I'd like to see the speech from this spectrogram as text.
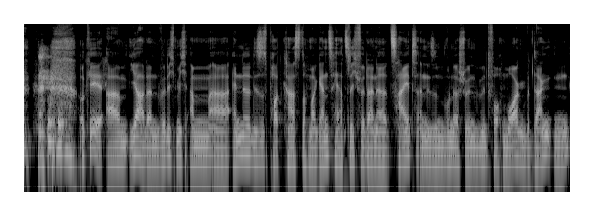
okay, ähm, ja, dann würde ich mich am äh, Ende dieses Podcasts nochmal ganz herzlich für deine Zeit an diesem wunderschönen Mittwochmorgen bedanken,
